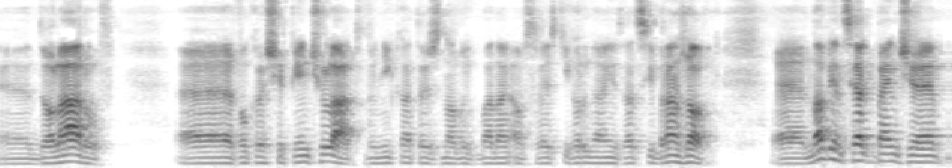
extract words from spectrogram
e, dolarów w okresie 5 lat. Wynika też z nowych badań australijskich organizacji branżowych. E, no więc jak będzie,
